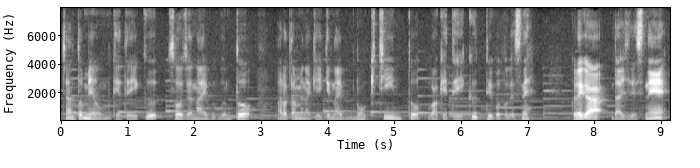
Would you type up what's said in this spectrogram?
ちゃんと目を向けていく、そうじゃない部分と改めなきゃいけない部分をきちんと分けていくっていうことですね。これが大事ですね。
